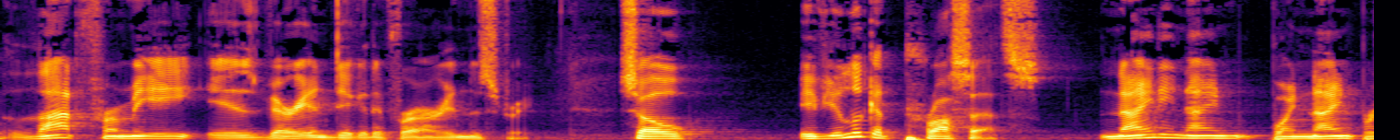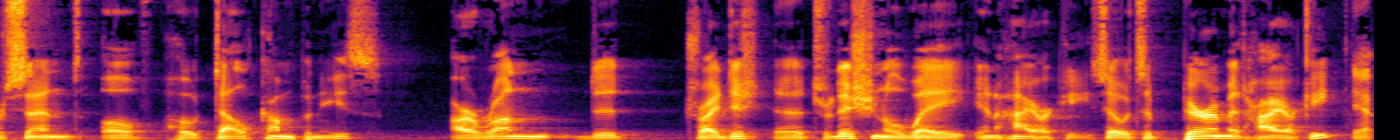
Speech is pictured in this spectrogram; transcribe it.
that for me is very indicative for our industry. So if you look at process, 99.9% of hotel companies are run the tradi- uh, traditional way in hierarchy. So it's a pyramid hierarchy Yeah.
